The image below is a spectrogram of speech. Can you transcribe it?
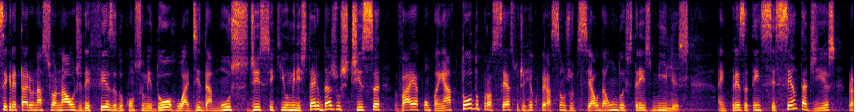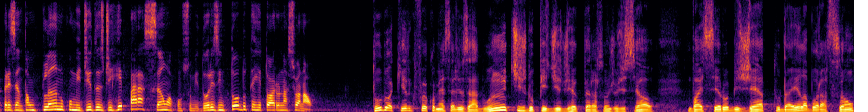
O secretário nacional de Defesa do Consumidor, o Adi Damus, disse que o Ministério da Justiça vai acompanhar todo o processo de recuperação judicial da 123 Milhas. A empresa tem 60 dias para apresentar um plano com medidas de reparação a consumidores em todo o território nacional. Tudo aquilo que foi comercializado antes do pedido de recuperação judicial vai ser objeto da elaboração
